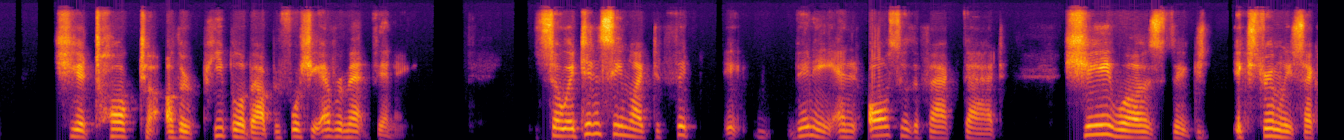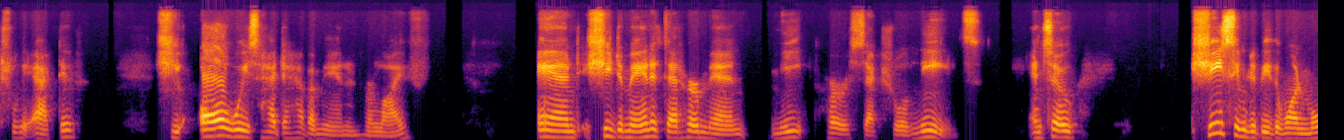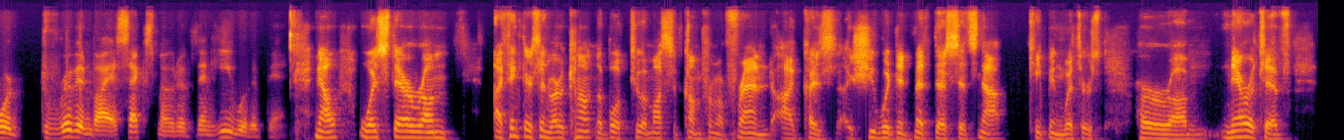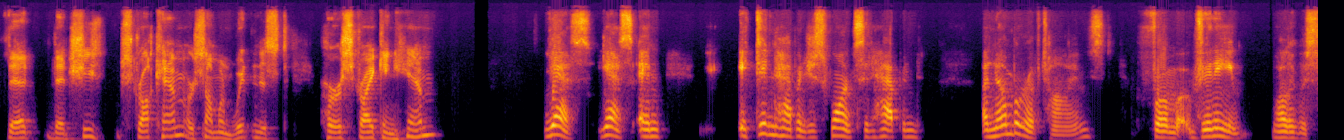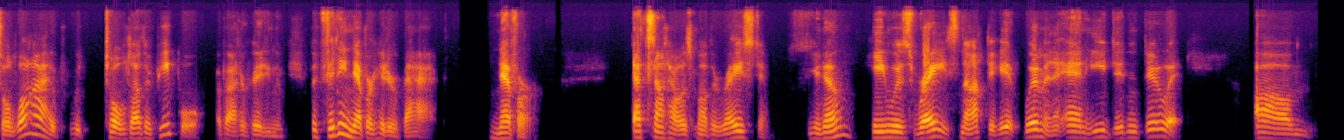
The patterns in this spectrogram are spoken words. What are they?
she had talked to other people about before she ever met Vinny. So it didn't seem like to fit eh, Vinny, and also the fact that she was the extremely sexually active. She always had to have a man in her life. And she demanded that her men meet her sexual needs. And so she seemed to be the one more driven by a sex motive than he would have been. Now, was there um I think there's another account in the book too. It must have come from a friend because uh, she wouldn't admit this. It's not keeping with her her um, narrative that that she struck him or someone witnessed her striking him. Yes, yes, and it didn't happen just once. It happened a number of times. From Vinny while he was still alive, would, told other people about her hitting them. But Vinny never hit her back. Never. That's not how his mother raised him. You know, he was raised not to hit women, and he didn't do it. Um,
